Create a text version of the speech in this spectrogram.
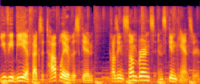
UVB affects the top layer of the skin, causing sunburns and skin cancer.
